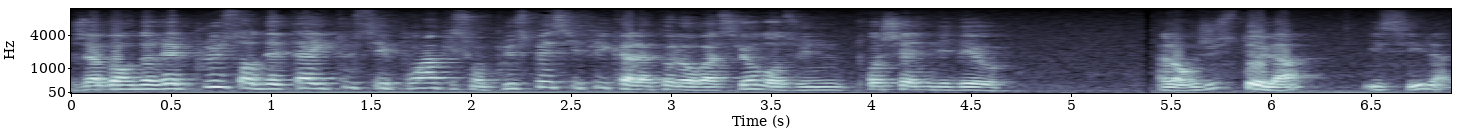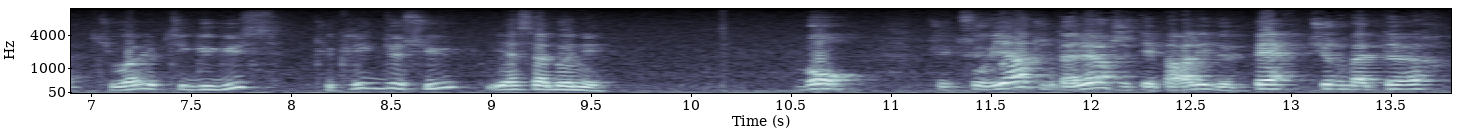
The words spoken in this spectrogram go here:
J'aborderai plus en détail tous ces points qui sont plus spécifiques à la coloration dans une prochaine vidéo. Alors juste là, ici, là, tu vois le petit gugus? Tu cliques dessus, il y a s'abonner. Bon, tu te souviens, tout à l'heure, je t'ai parlé de perturbateurs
